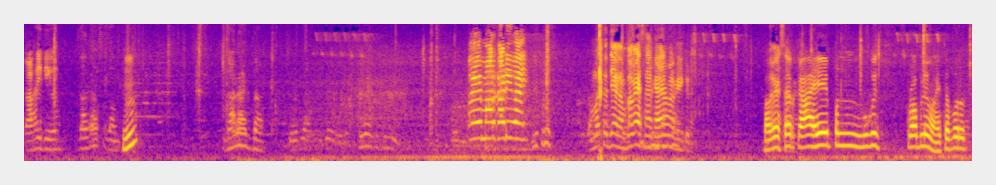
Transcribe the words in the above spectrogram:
काय दिव हम्म? मार गाडी बाय मग तर द्या बघायसारखं आहे बघा इकडं. बघायसारखं आहे पण उगच प्रॉब्लेम व्हायचा परत.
